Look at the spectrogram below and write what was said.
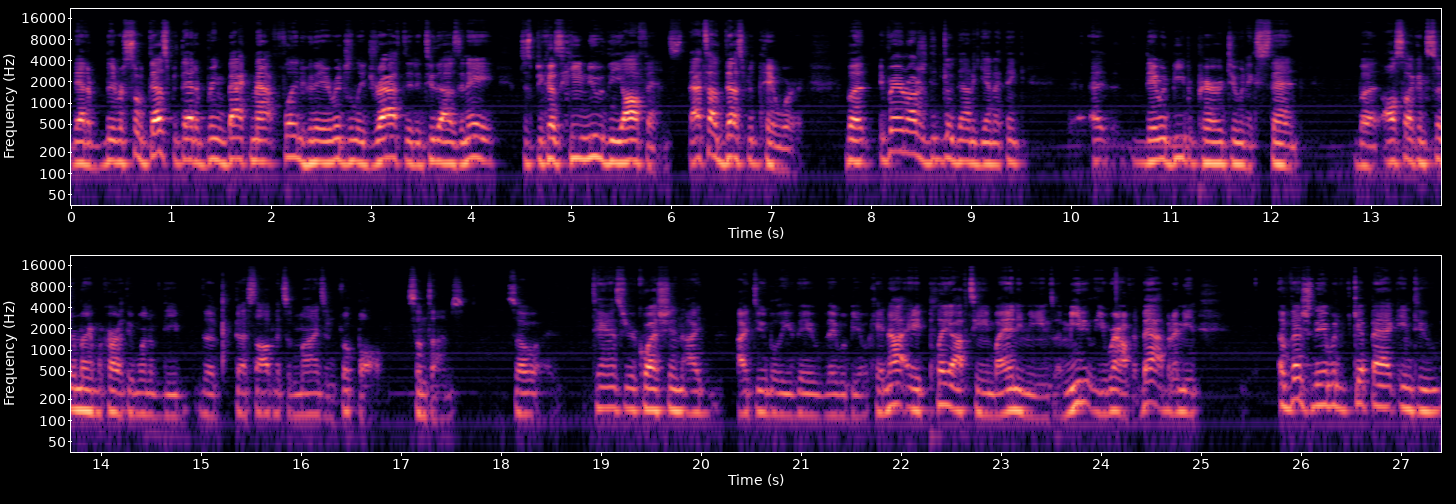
they, had they were so desperate they had to bring back Matt Flynn, who they originally drafted in 2008, just because he knew the offense. That's how desperate they were. But if Aaron Rodgers did go down again, I think uh, they would be prepared to an extent. But also, I consider Mike McCarthy one of the, the best offensive minds in football sometimes. So, to answer your question, I I do believe they, they would be okay. Not a playoff team by any means immediately right off the bat, but I mean, eventually they would get back into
